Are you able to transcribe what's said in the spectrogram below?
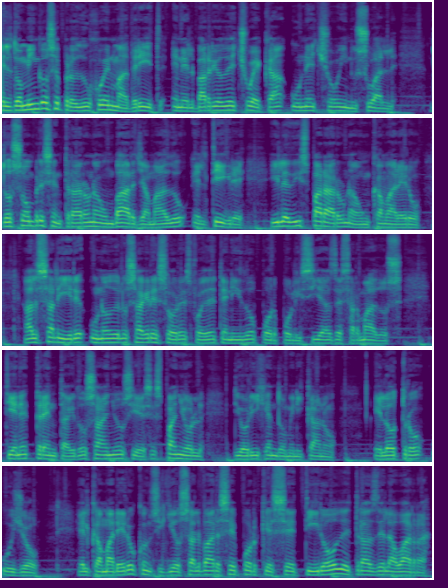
El domingo se produjo en Madrid, en el barrio de Chueca, un hecho inusual. Dos hombres entraron a un bar llamado El Tigre y le dispararon a un camarero. Al salir, uno de los agresores fue detenido por policías desarmados. Tiene 32 años y es español, de origen dominicano. El otro huyó. El camarero consiguió salvarse porque se tiró detrás de la barra.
